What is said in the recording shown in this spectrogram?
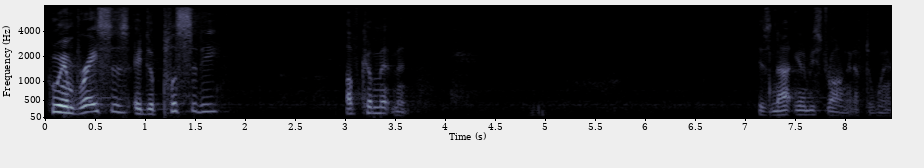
who embraces a duplicity of commitment is not going to be strong enough to win.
